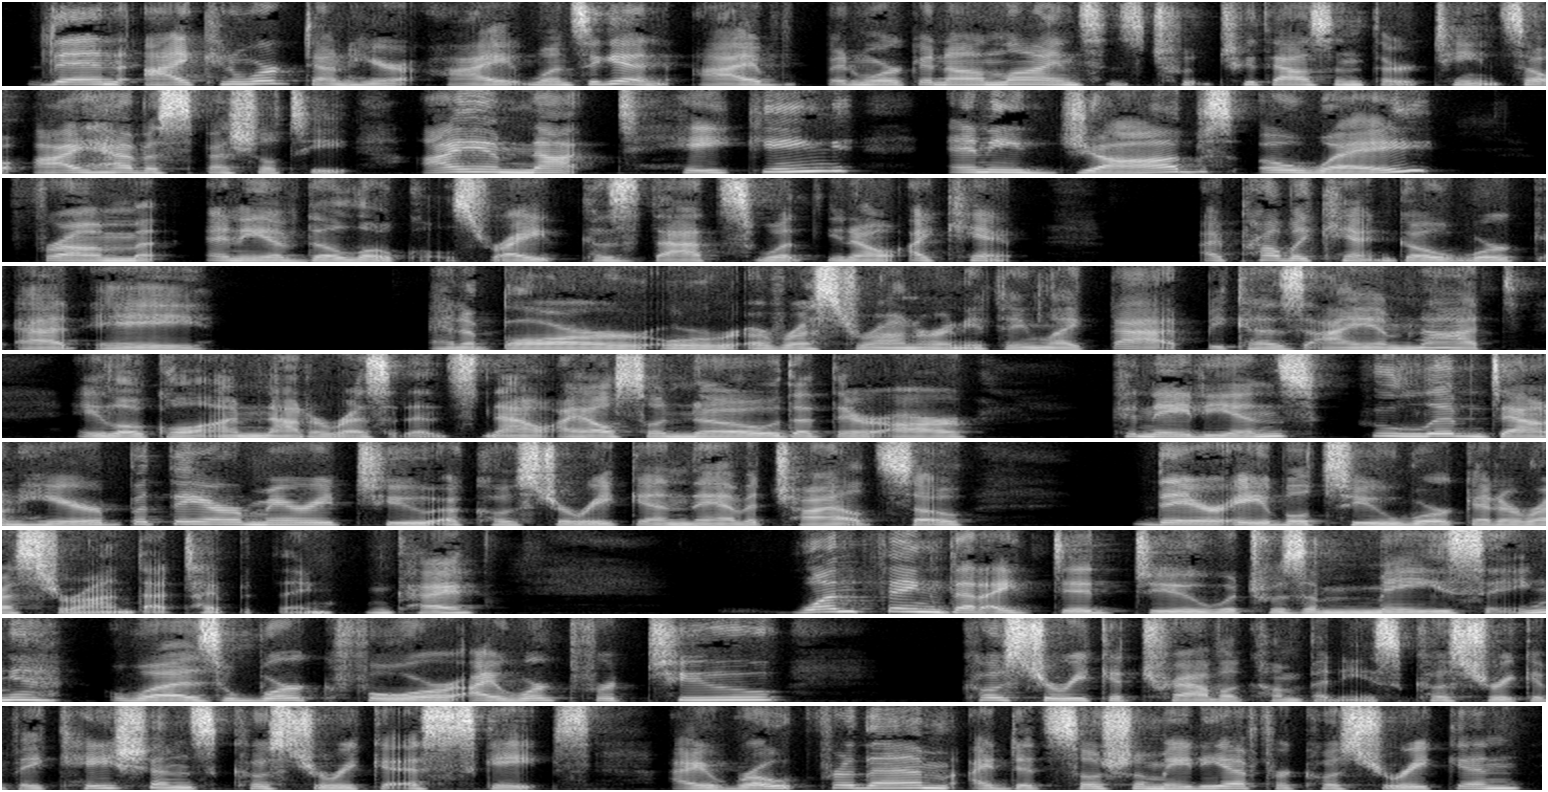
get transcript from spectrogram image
Then I can work down here. I, once again, I've been working online since t- 2013. So I have a specialty. I am not taking any jobs away from any of the locals, right? Because that's what, you know, I can't, I probably can't go work at a, at a bar or a restaurant or anything like that because I am not a local. I'm not a resident. Now, I also know that there are Canadians who live down here, but they are married to a Costa Rican. They have a child. So they're able to work at a restaurant, that type of thing. Okay. One thing that I did do, which was amazing, was work for, I worked for two Costa Rica travel companies, Costa Rica Vacations, Costa Rica Escapes. I wrote for them. I did social media for Costa Rican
